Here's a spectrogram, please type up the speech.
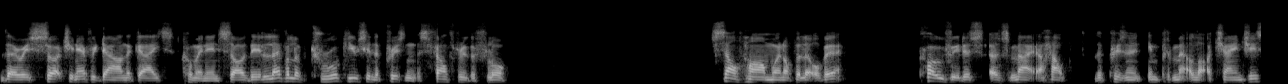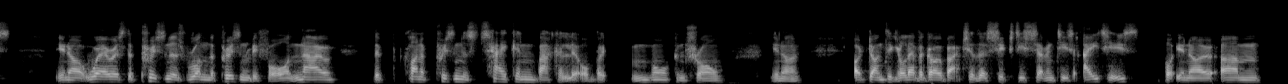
There is searching every day on the gate coming in. So the level of drug use in the prison has fell through the floor. Self harm went up a little bit. COVID has, has made, helped the prison implement a lot of changes. You know, whereas the prisoners run the prison before, now the kind of prisoners taken back a little bit more control. You know, I don't think it'll ever go back to the 60s, 70s, 80s, but you know, um,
